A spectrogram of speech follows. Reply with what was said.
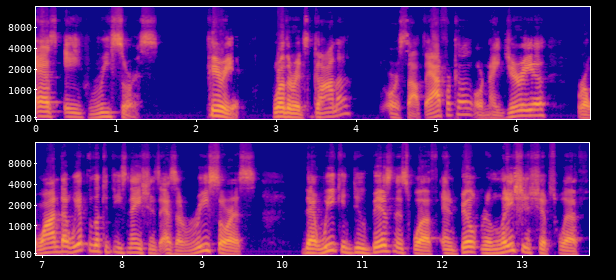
as a resource, period. Whether it's Ghana or South Africa or Nigeria, Rwanda, we have to look at these nations as a resource that we can do business with and build relationships with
